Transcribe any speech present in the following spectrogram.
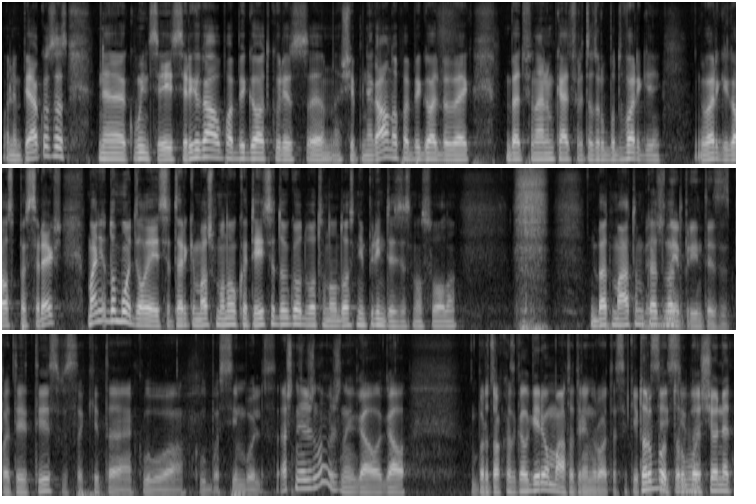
Olimpiakosas, Quincy Eis irgi gavo pabėgioti, kuris, e, na, šiaip negauna pabėgioti beveik, bet finaliniam ketvirtį turbūt vargiai, vargiai gaus pasireikš. Man įdomu dėl Eisi, tarkim, aš manau, kad Eisi daugiau duotų naudos nei printezis nuo suolo. Bet matom, kad... Žinai, vat... printezis patirtis, visa kita klubo, klubo simbolis. Aš nežinau, žinai, gal... gal... Bartokas gal geriau mato treniruotėse, kaip turbūt, turbūt. Aš jo, net,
